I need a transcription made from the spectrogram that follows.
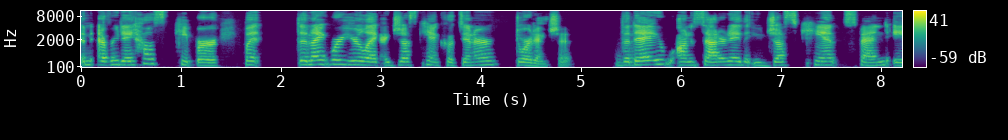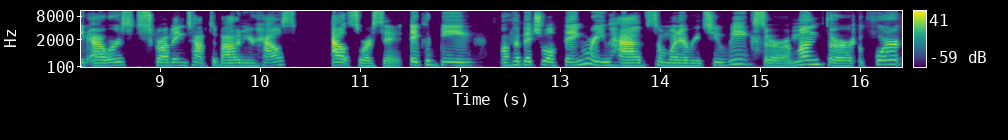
an everyday housekeeper, but the night where you're like, I just can't cook dinner, DoorDash it. The day on a Saturday that you just can't spend eight hours scrubbing top to bottom your house, outsource it. It could be a habitual thing where you have someone every two weeks or a month or a quarter,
